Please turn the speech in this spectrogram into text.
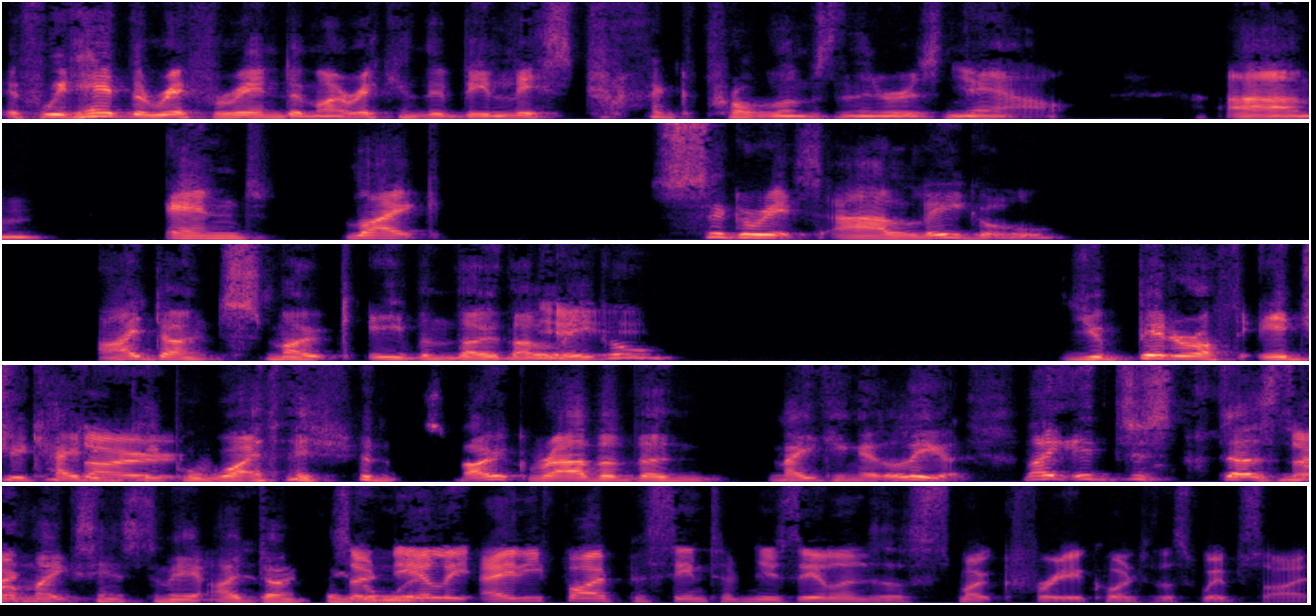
If we'd had the referendum, I reckon there'd be less drug problems than there is now. Um, and like cigarettes are legal, I don't smoke even though they're Yeah, legal. You're better off educating So- people why they shouldn't smoke rather than making it legal. Like it just does So- not make sense to me. I don't think So nearly eighty five percent of New Zealanders are smoke free according to this website.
